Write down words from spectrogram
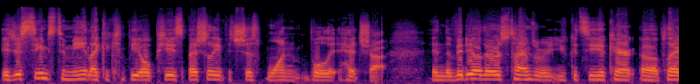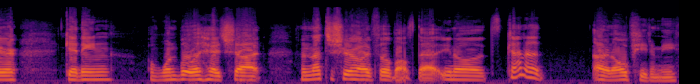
it just seems to me like it can be OP, especially if it's just one bullet headshot. In the video, there was times where you could see a uh, player getting a one bullet headshot I'm not too sure how I feel about that. You know, it's kind of, I don't know, OP to me.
